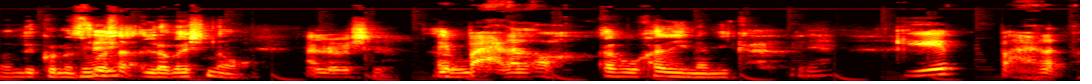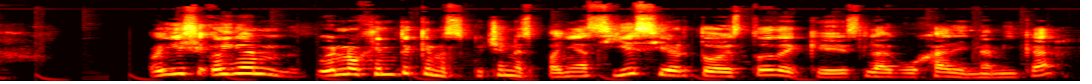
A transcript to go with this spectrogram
Donde conocimos Sí. a Loveshno, A lo Vishnu. Qué pardo. aguja dinámica. Mira, qué pardo. Oye, oigan, bueno, gente que nos escucha en España, ¿sí es cierto esto de que es la aguja dinámica?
